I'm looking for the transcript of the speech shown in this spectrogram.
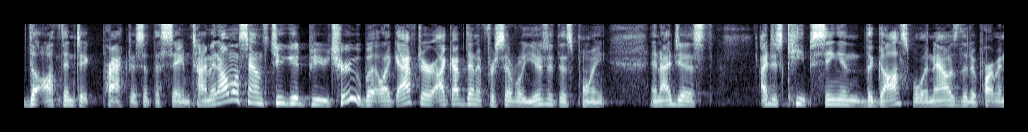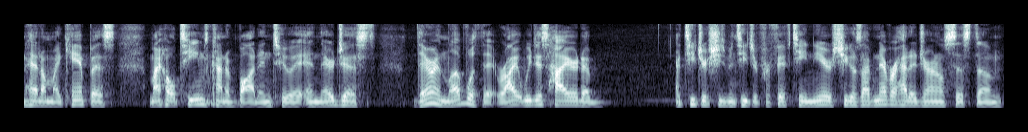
the authentic practice at the same time. It almost sounds too good to be true, but like after like I've done it for several years at this point, and I just I just keep singing the gospel. And now as the department head on my campus, my whole team's kind of bought into it, and they're just they're in love with it. Right? We just hired a a teacher. She's been teaching for 15 years. She goes, I've never had a journal system.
